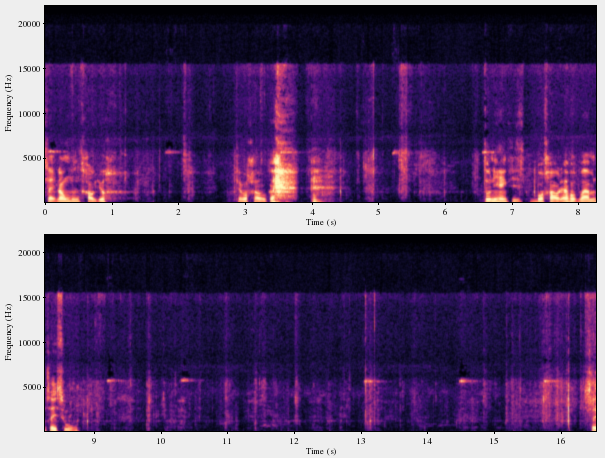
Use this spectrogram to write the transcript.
ใส่ร่องมือเขาอยู่แต่ว่าเขาก็ตัวนี้แห้งสีบ่เขาแล้วผมว่ามันใส่สูงใส่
